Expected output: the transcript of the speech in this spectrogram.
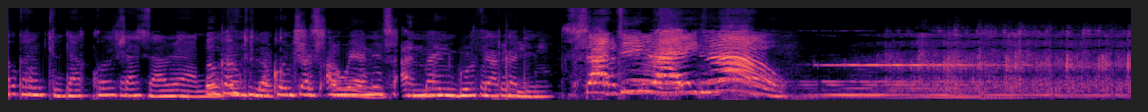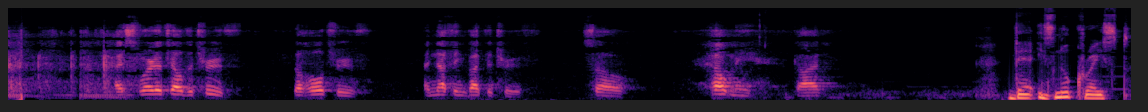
Welcome to the Conscious Awareness. Welcome to the Conscious Awareness and Mind Growth Academy. Starting right now! I swear to tell the truth, the whole truth, and nothing but the truth. So, help me, God. There is no Christ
